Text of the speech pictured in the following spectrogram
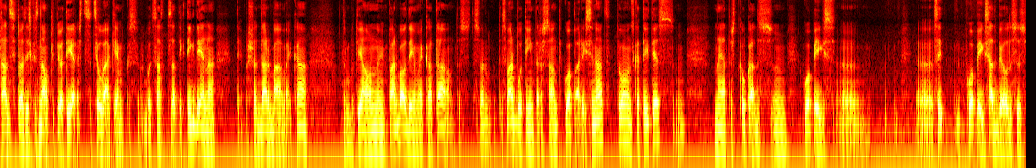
tādas situācijas, kas nav tik ļoti ierastas cilvēkiem, kas varbūt satikt ikdienā, tie pašā darbā vai kā. Tur būtu jauni pārbaudījumi vai kā tā. Tas, tas, var, tas var būt interesanti kopā risināt to un skatīties, neatrast kaut kādas um, kopīgas, uh, uh, kopīgas atbildes, uz,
